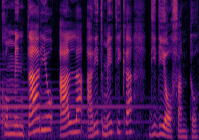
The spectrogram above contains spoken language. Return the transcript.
Commentario alla aritmetica di Diofanto,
